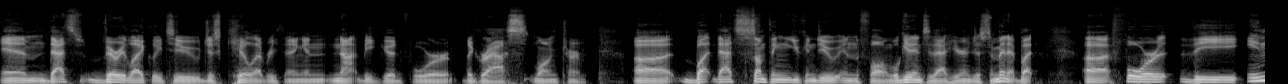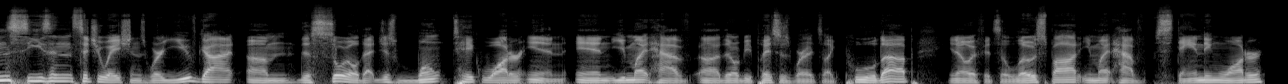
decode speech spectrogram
and that's very likely to just kill everything and not be good for the grass long term. Uh, but that's something you can do in the fall. And we'll get into that here in just a minute. But uh, for the in season situations where you've got um, this soil that just won't take water in, and you might have, uh, there'll be places where it's like pooled up. You know, if it's a low spot, you might have standing water.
